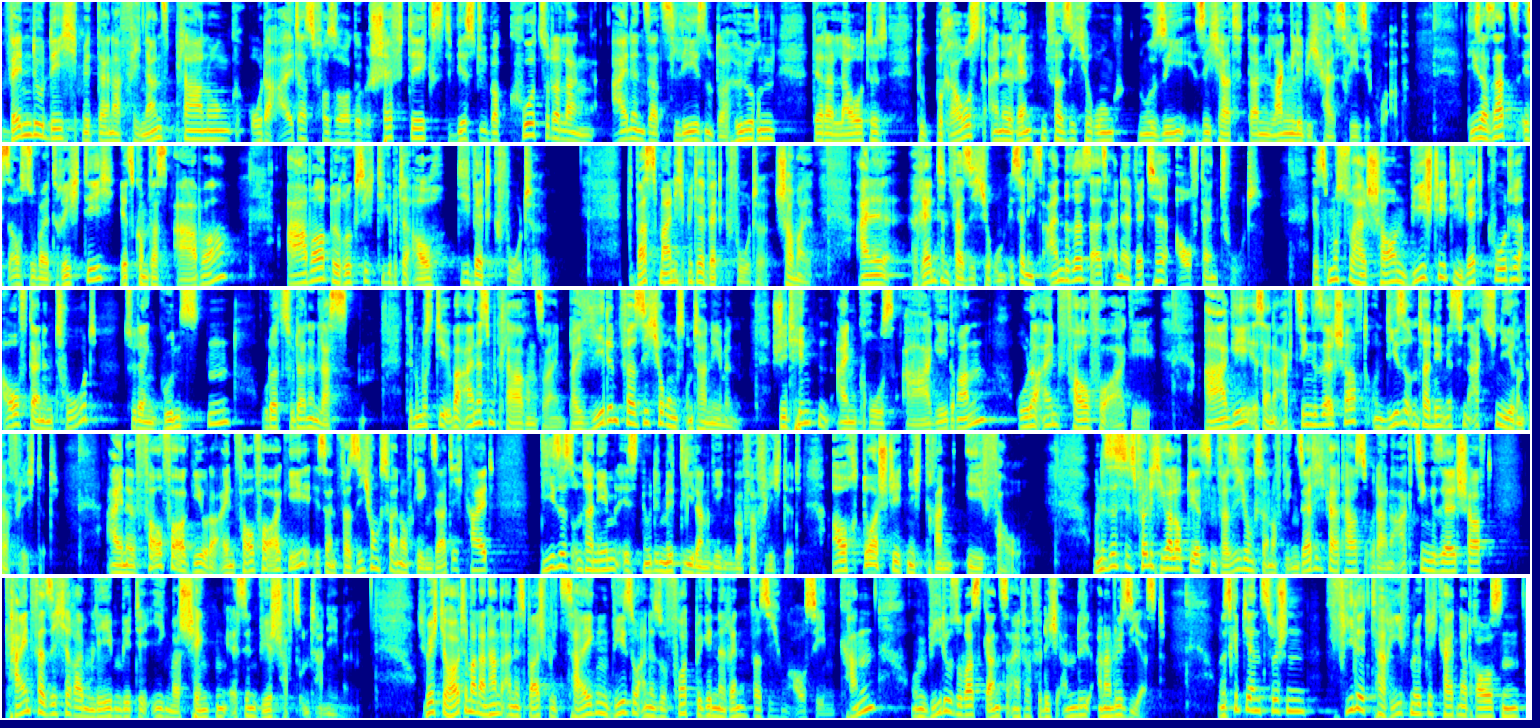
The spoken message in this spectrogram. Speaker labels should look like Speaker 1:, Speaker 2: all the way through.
Speaker 1: Wenn du dich mit deiner Finanzplanung oder Altersvorsorge beschäftigst, wirst du über kurz oder lang einen Satz lesen oder hören, der da lautet, du brauchst eine Rentenversicherung, nur sie sichert dein Langlebigkeitsrisiko ab. Dieser Satz ist auch soweit richtig. Jetzt kommt das Aber. Aber berücksichtige bitte auch die Wettquote. Was meine ich mit der Wettquote? Schau mal, eine Rentenversicherung ist ja nichts anderes als eine Wette auf dein Tod. Jetzt musst du halt schauen, wie steht die Wettquote auf deinen Tod zu deinen Gunsten oder zu deinen Lasten. Denn du musst dir über eines im Klaren sein. Bei jedem Versicherungsunternehmen steht hinten ein Groß AG dran oder ein VVAG. AG ist eine Aktiengesellschaft und dieses Unternehmen ist den Aktionären verpflichtet. Eine VVAG oder ein VVAG ist ein Versicherungsverein auf Gegenseitigkeit. Dieses Unternehmen ist nur den Mitgliedern gegenüber verpflichtet. Auch dort steht nicht dran EV. Und es ist jetzt völlig egal, ob du jetzt einen Versicherungsverein auf Gegenseitigkeit hast oder eine Aktiengesellschaft. Kein Versicherer im Leben wird dir irgendwas schenken. Es sind Wirtschaftsunternehmen. Ich möchte heute mal anhand eines Beispiels zeigen, wie so eine sofort beginnende Rentenversicherung aussehen kann und wie du sowas ganz einfach für dich analysierst. Und es gibt ja inzwischen viele Tarifmöglichkeiten da draußen.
